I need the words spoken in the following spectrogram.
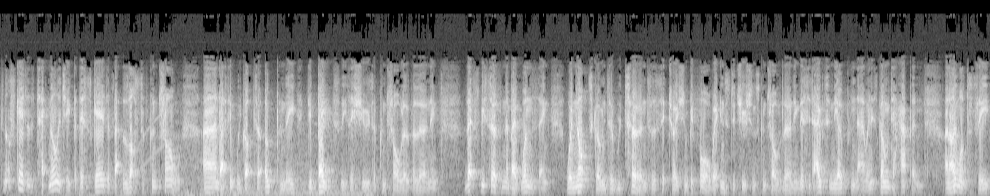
They're not scared of the technology, but they're scared of that loss of control. And I think we've got to openly debate these issues of control over learning let's be certain about one thing. We're not going to return to the situation before where institutions control learning. This is out in the open now and it's going to happen. And I want to see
